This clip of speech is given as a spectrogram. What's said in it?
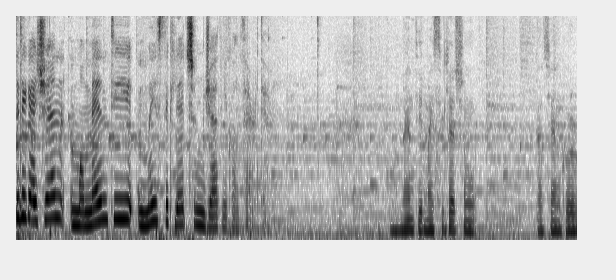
Cili ka qenë momenti më i sikletshëm gjatë një koncerti? Momenti më i sikletshëm Ka qenë kur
